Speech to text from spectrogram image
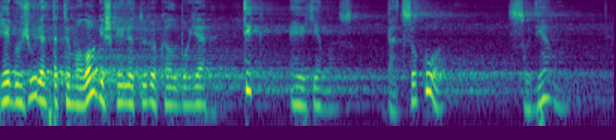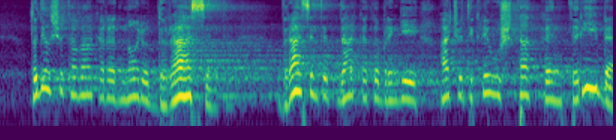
Jeigu žiūrint etimologiškai lietuvių kalboje, tik ėjimas. Bet su kuo? Su Dievu. Todėl šitą vakarą noriu drąsinti, drąsinti dar kartą brangiai. Ačiū tikrai už tą kantrybę,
